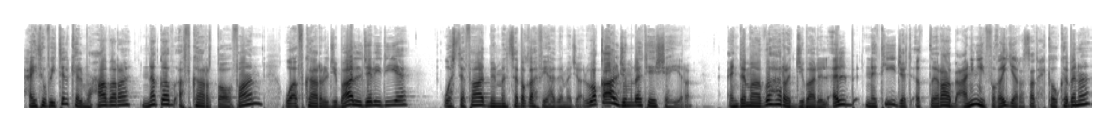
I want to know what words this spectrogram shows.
حيث في تلك المحاضرة نقض أفكار الطوفان وأفكار الجبال الجليدية واستفاد من من سبقه في هذا المجال. وقال جملته الشهيرة عندما ظهرت جبال الألب نتيجة اضطراب عنيف غير سطح كوكبنا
